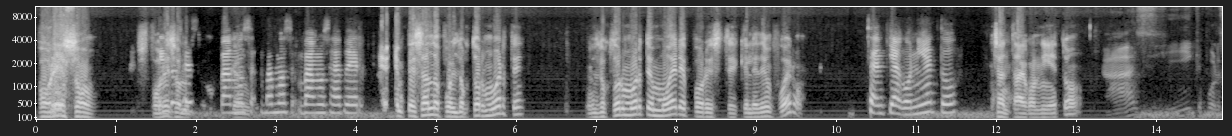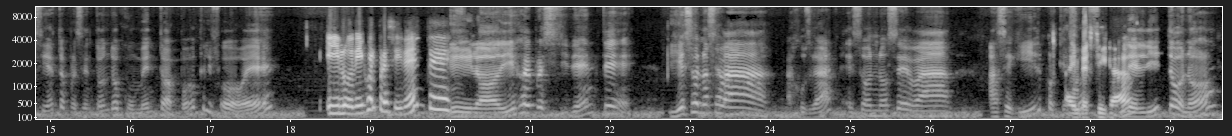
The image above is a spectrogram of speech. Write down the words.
Por eso, pues, por eso. Vamos, vamos, vamos a ver. Empezando por el doctor Muerte. El doctor Muerte muere por este que le den fuero. Santiago Nieto. Santiago Nieto. Sí, por cierto presentó un documento apócrifo, ¿eh? Y lo dijo el presidente. Y lo dijo el presidente. Y eso no se va a juzgar, eso no se va a seguir porque a investigar. Es delito, ¿no?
